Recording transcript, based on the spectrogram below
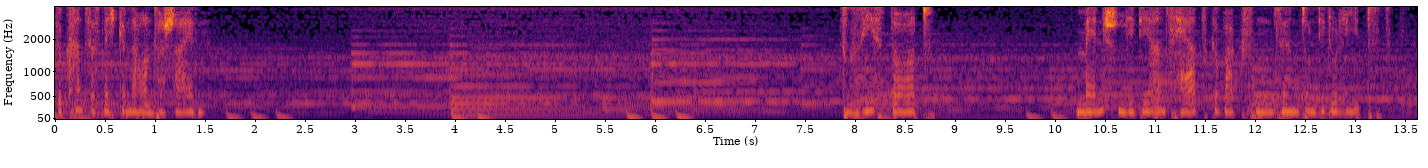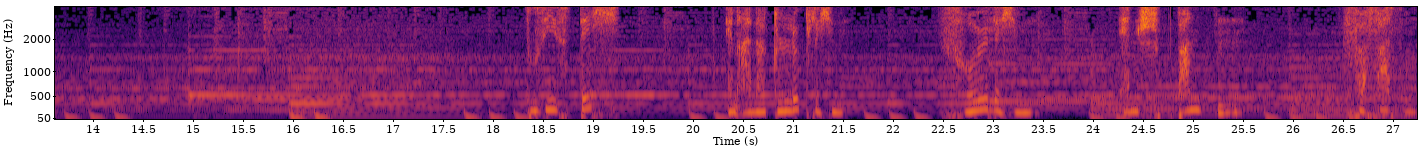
Du kannst es nicht genau unterscheiden. Du siehst dort Menschen, die dir ans Herz gewachsen sind und die du liebst. Du siehst dich in einer glücklichen, fröhlichen, entspannten Verfassung.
